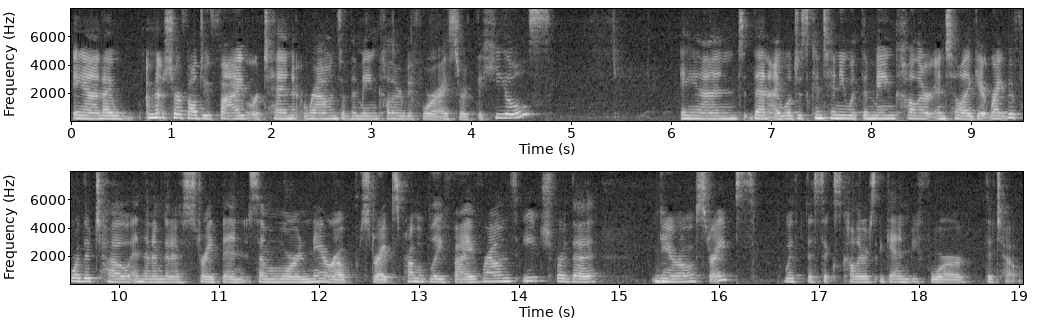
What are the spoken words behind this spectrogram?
And I, I'm not sure if I'll do five or 10 rounds of the main color before I start the heels. And then I will just continue with the main color until I get right before the toe. And then I'm gonna stripe in some more narrow stripes, probably five rounds each for the narrow stripes with the six colors again before the toe.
